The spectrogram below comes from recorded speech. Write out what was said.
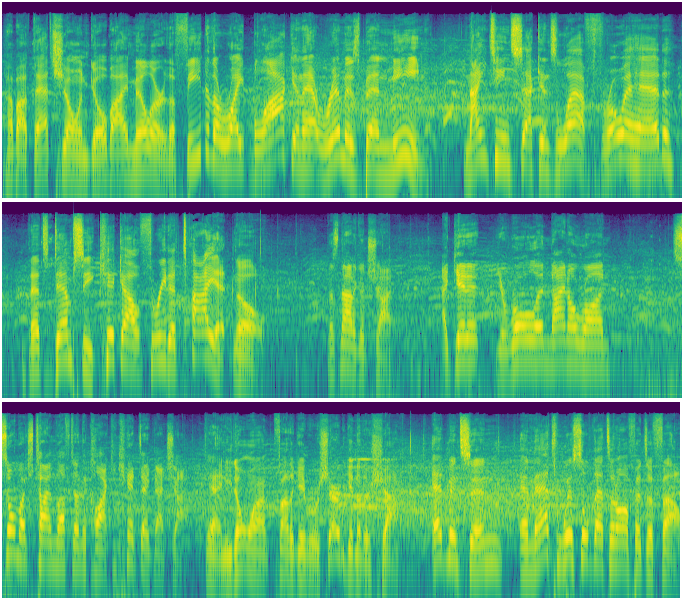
How about that show and go by Miller? The feed to the right block, and that rim has been mean. 19 seconds left. Throw ahead. That's Dempsey. Kick out three to tie it. No. That's not a good shot. I get it. You're rolling, 9 0 run. So much time left on the clock. You can't take that shot. Yeah, and you don't want Father Gabriel Richard to get another shot. Edmondson, and that's whistled. That's an offensive foul.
